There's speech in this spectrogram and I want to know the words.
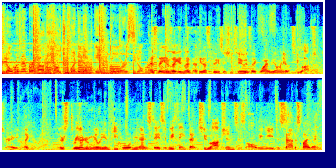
You don't remember how the hell you ended up indoors. That's the thing is like, I think that's the biggest issue too. Is like, why do we only have two options, right? Like, there's 300 million people in the United States, and we think that two options is all we need to satisfy them.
